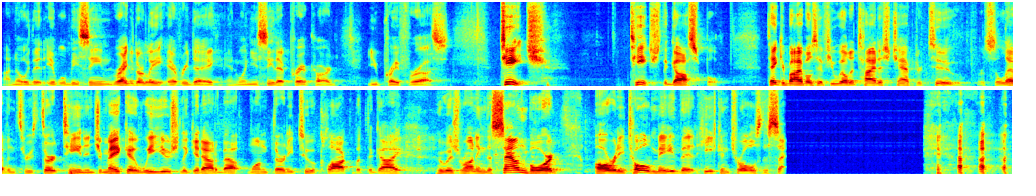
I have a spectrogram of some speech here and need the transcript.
I know that it will be seen regularly every day, and when you see that prayer card, you pray for us. Teach. Teach the gospel. Take your Bibles, if you will, to Titus chapter 2, verse 11 through 13. In Jamaica, we usually get out about 1.30, 2 o'clock, but the guy who is running the soundboard already told me that he controls the sound.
